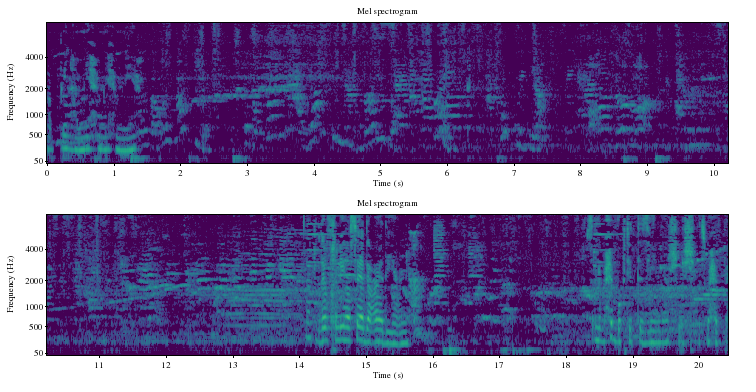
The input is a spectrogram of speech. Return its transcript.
هي عبينها منيح منيح منيح. تقدر تخليها سادة عادي يعني. بس أنا بحب وقت التزيين بعرفش ليش بس بحبه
